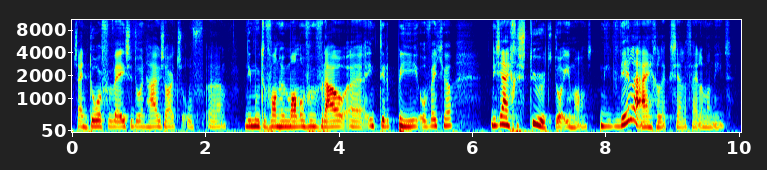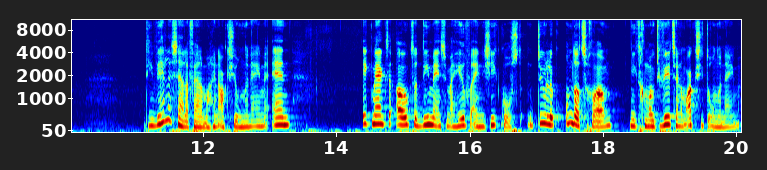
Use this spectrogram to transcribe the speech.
zijn doorverwezen door een huisarts of die moeten van hun man of een vrouw in therapie of weet je wel die zijn gestuurd door iemand. Die willen eigenlijk zelf helemaal niet. Die willen zelf helemaal geen actie ondernemen. En ik merkte ook dat die mensen mij heel veel energie kosten. Natuurlijk omdat ze gewoon niet gemotiveerd zijn om actie te ondernemen.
